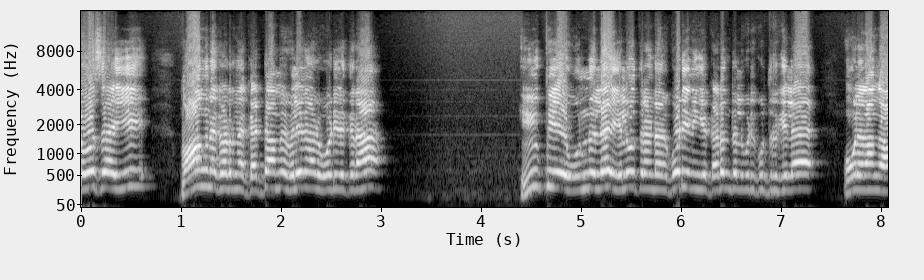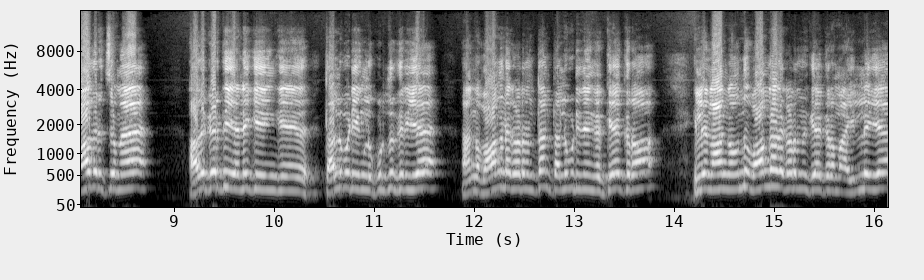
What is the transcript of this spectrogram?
விவசாயி வாங்கின கடனை கட்டாமல் வெளிநாடு ஓடி இருக்கிறான் யூபிஐ ஒன்றில் எழுபத்தி ரெண்டாயிரம் கோடி நீங்கள் கடன் தள்ளுபடி கொடுத்துருக்கீல? உங்களை நாங்கள் ஆதரிச்சோமே. அதுக்கடுத்து என்னைக்கு இங்கே தள்ளுபடி எங்களுக்கு கொடுத்துருக்கிறீங்க? நாங்கள் வாங்கின கடன் தான் தள்ளுபடி நாங்கள் கேட்குறோம். இல்லை நாங்கள் வந்து வாங்காத கடன் கேட்குறோமா? இல்லையே.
